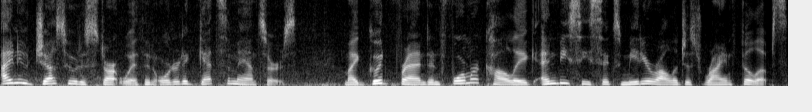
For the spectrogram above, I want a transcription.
I knew just who to start with in order to get some answers my good friend and former colleague, NBC6 meteorologist Ryan Phillips.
